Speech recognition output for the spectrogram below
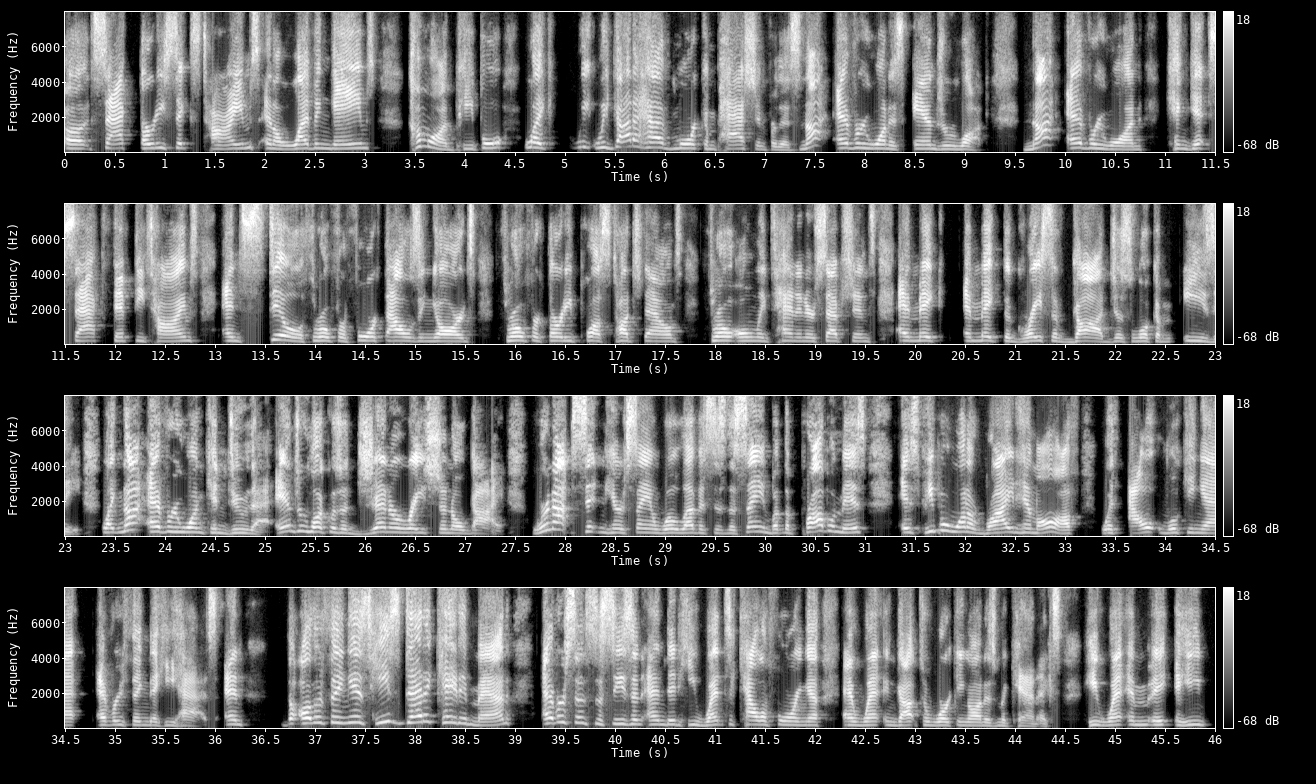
uh, sacked 36 times in 11 games. Come on, people. Like, we, we got to have more compassion for this. Not everyone is Andrew Luck. Not everyone can get sacked 50 times and still throw for 4,000 yards, throw for 30 plus touchdowns, throw only 10 interceptions, and make and make the grace of God just look easy. Like, not everyone can do that. Andrew Luck was a generational guy. We're not sitting here saying Will Levis is the same, but the problem is, is people want to ride him off without looking at everything that he has. And the other thing is he's dedicated, man. Ever since the season ended, he went to California and went and got to working on his mechanics. He went and he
